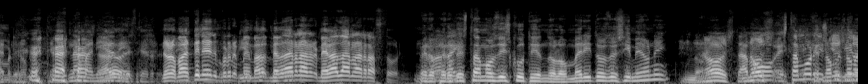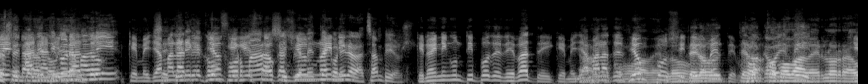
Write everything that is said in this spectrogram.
Hombre. no, la manía Claro, de inter- no, lo vas a tener, me va, me va a dar la, me va a dar la razón. Pero, No pero ¿qué estamos discutiendo? ¿Los méritos de Simeone? No, estamos, No, estamos es que no- discutiendo no Atlético de Madrid que me llama la atención que en esta ocasión simplemente no hay con ir a la Champions. que no hay ningún tipo de debate y que me No, la ¿cómo atención va a verlo? positivamente. Pero ¿Cómo, va a verlo, Raúl?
